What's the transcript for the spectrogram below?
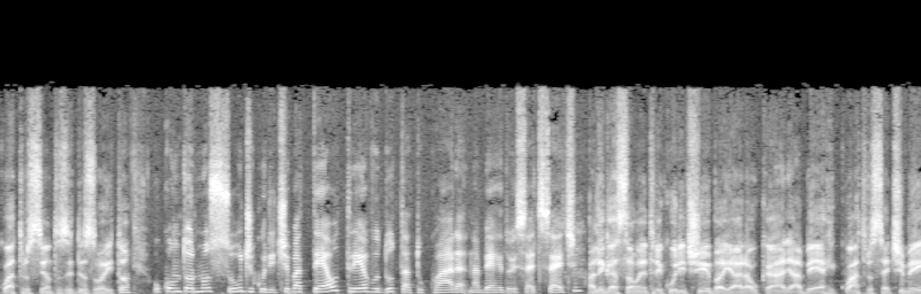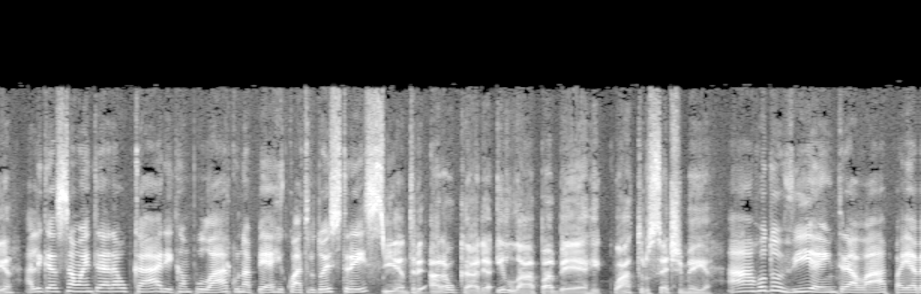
418, O contorno sul de Curitiba até o trevo do Tatuquara, na BR-277. a ligação entre Curitiba e Araucária, a BR 476, A ligação entre Araucária e Campo Largo, na PR-423. e entre Araucária e Lapa, a BR 476. A rodovia entre a Lapa e a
